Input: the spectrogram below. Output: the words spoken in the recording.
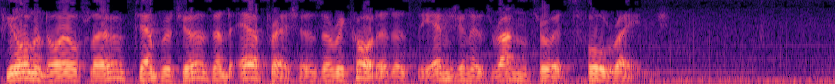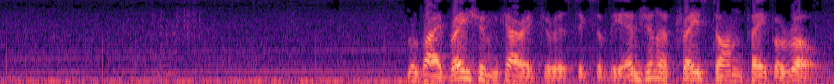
Fuel and oil flow, temperatures and air pressures are recorded as the engine is run through its full range. The vibration characteristics of the engine are traced on paper rolls.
